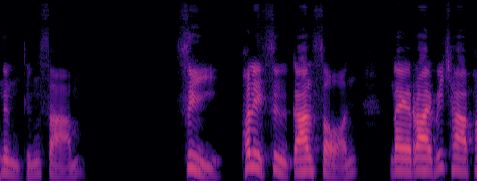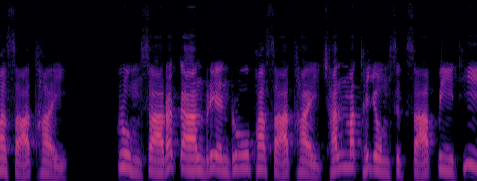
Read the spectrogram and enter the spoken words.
1ถึง3 4. ผลิตสื่อการสอนในรายวิชาภาษาไทย กลุ่มสารการเรียนรู้ภาษาไทยชั้นมัธยมศึกษาปีที่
